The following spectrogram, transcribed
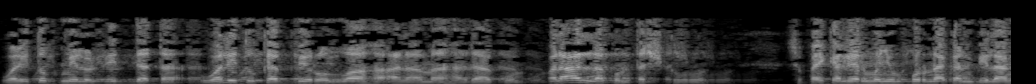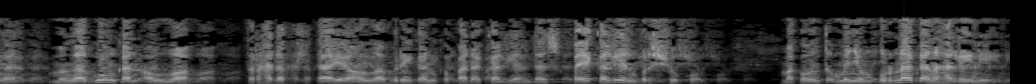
walitukmilul iddata walitukabbirullaha ala ma hadakum wala'allakum tashkurun supaya kalian menyempurnakan bilangan mengagungkan Allah terhadap hidayah yang Allah berikan kepada kalian dan supaya kalian bersyukur. Maka untuk menyempurnakan hal ini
